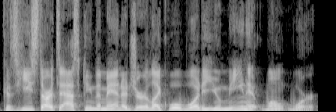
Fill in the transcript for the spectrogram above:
Because he starts asking the manager, like, well, what do you mean it won't work?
